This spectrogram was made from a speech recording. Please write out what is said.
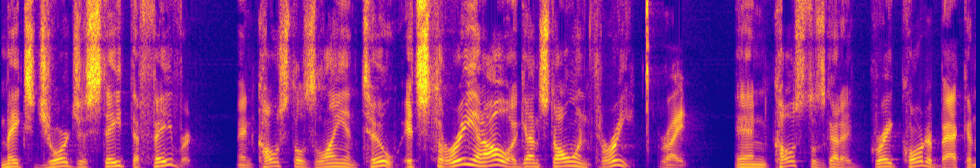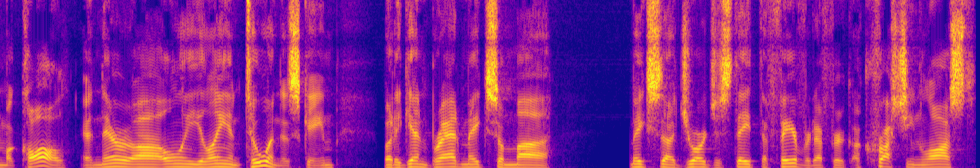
makes Georgia State the favorite, and Coastal's laying two. It's 3 and 0 against 0 and 3. Right. And Coastal's got a great quarterback in McCall, and they're uh, only laying two in this game. But again, Brad makes them uh, makes uh, Georgia State the favorite after a crushing loss,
